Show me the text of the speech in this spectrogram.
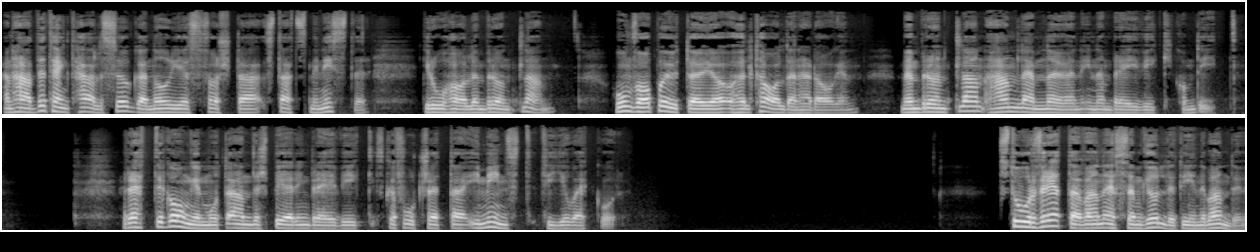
Han hade tänkt halshugga Norges första statsminister, Gro Harlem Brundtland. Hon var på Utöja och höll tal den här dagen. Men Brundtland hann lämna ön innan Breivik kom dit. Rättegången mot Anders Bering Breivik ska fortsätta i minst tio veckor. Storvreta vann SM-guldet i innebandy.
